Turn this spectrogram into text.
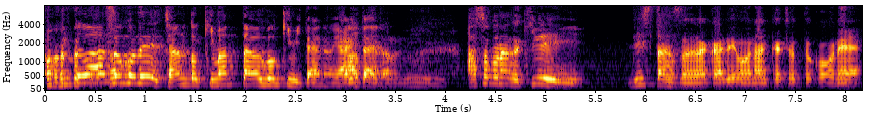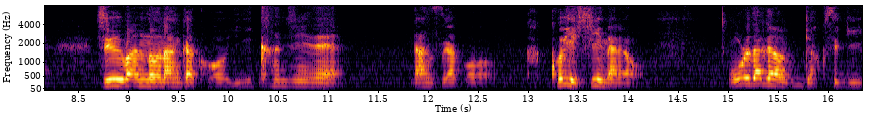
と。本当はあそこでちゃんと決まった動きみたいなのやりたいの。あそこなんか綺麗にディスタンスの中でもなんかちょっとこうね中盤のなんかこういい感じにねダンスがこうかっこいいシーンなのよ。俺だけなんか逆席行っ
